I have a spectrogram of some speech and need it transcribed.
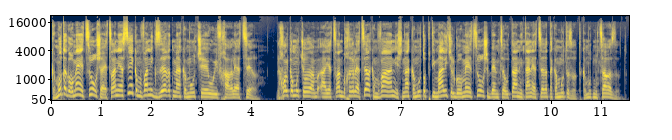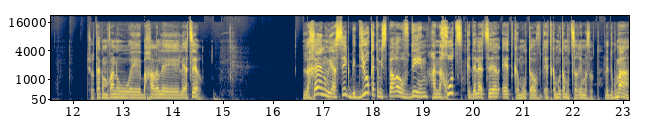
כמות הגורמי הייצור שהיצרן יעסיק כמובן נגזרת מהכמות שהוא יבחר לייצר. לכל כמות שהיצרן בוחר לייצר, כמובן, ישנה כמות אופטימלית של גורמי ייצור שבאמצעותה ניתן לייצר את הכמות הזאת, כמות מוצר הזאת. שאותה כמובן הוא אה, בחר לייצר. לכן הוא יעסיק בדיוק את המספר העובדים הנחוץ כדי לייצר את כמות, העובד, את כמות המוצרים הזאת. לדוגמה,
